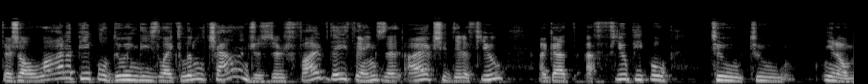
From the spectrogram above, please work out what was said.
there's a lot of people doing these like little challenges. There's five day things that I actually did a few. I got a few people to to you know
